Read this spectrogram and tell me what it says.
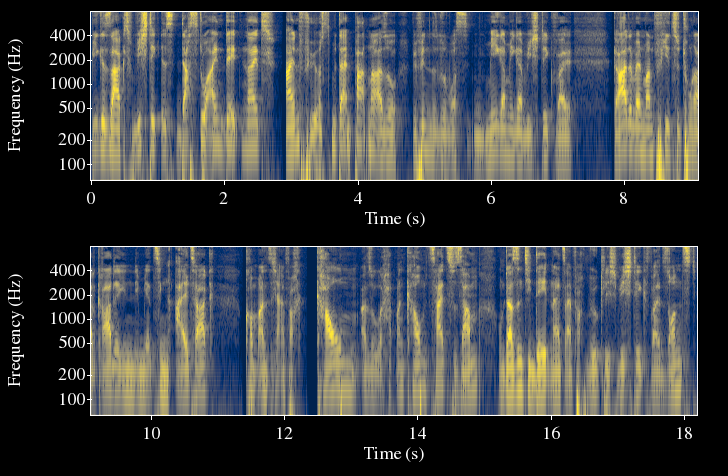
Wie gesagt, wichtig ist, dass du ein Date Night einführst mit deinem Partner. Also wir finden sowas mega, mega wichtig, weil gerade wenn man viel zu tun hat, gerade in dem jetzigen Alltag, kommt man sich einfach kaum, also hat man kaum Zeit zusammen und da sind die Date Nights einfach wirklich wichtig, weil sonst,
